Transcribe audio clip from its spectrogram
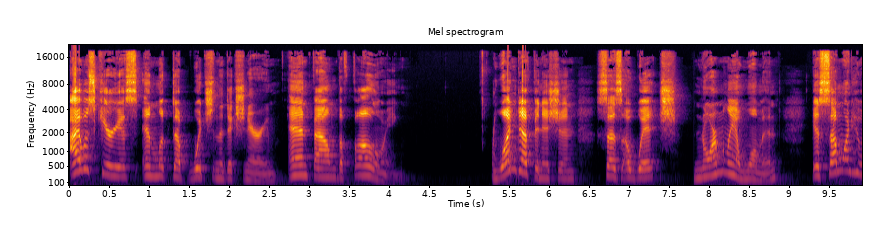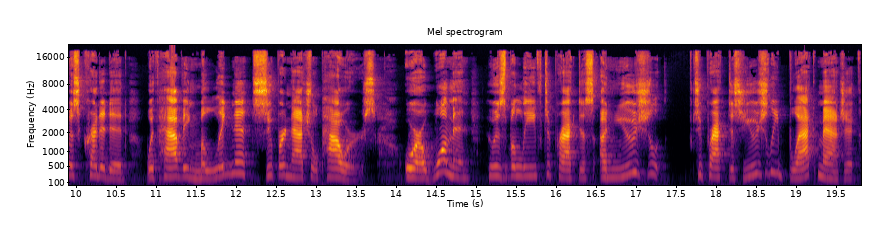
I was curious and looked up witch in the dictionary and found the following. One definition says a witch, normally a woman, is someone who is credited with having malignant supernatural powers, or a woman who is believed to practice unusual to practice usually black magic,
